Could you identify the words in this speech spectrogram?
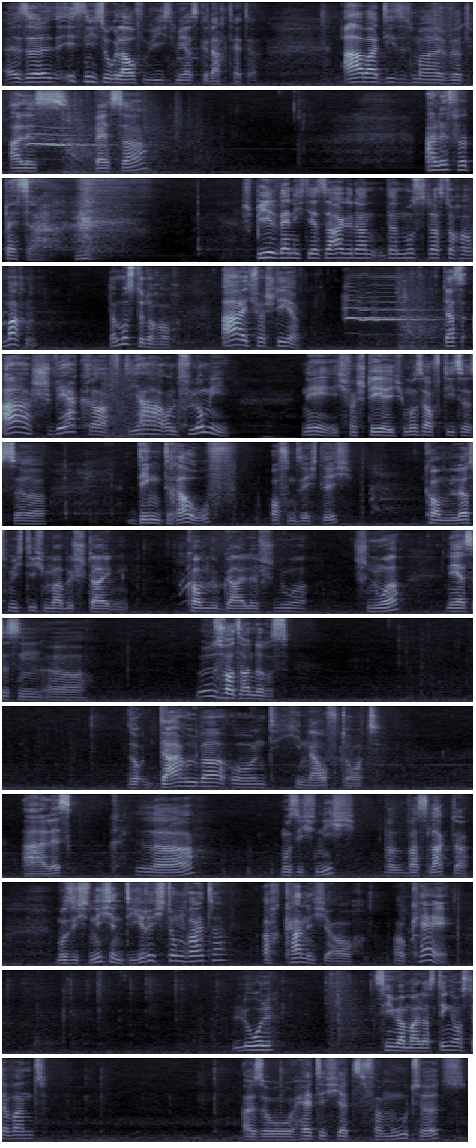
Es äh, ist nicht so gelaufen, wie ich es mir erst gedacht hätte. Aber dieses Mal wird alles besser. Alles wird besser. Spiel, wenn ich dir sage, dann, dann musst du das doch auch machen. Dann musst du doch auch. Ah, ich verstehe. Das A, Schwerkraft, ja, und Flummi. Nee, ich verstehe. Ich muss auf dieses äh, Ding drauf, offensichtlich. Komm, lass mich dich mal besteigen. Komm, du geile Schnur. Schnur? Nee, es ist ein, äh... Es ist was anderes. So, darüber und hinauf dort. Alles klar. Muss ich nicht... Was lag da? Muss ich nicht in die Richtung weiter? Ach, kann ich auch. Okay. Lol. Ziehen wir mal das Ding aus der Wand. Also hätte ich jetzt vermutet...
